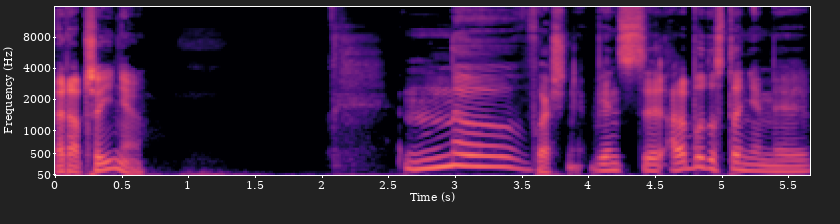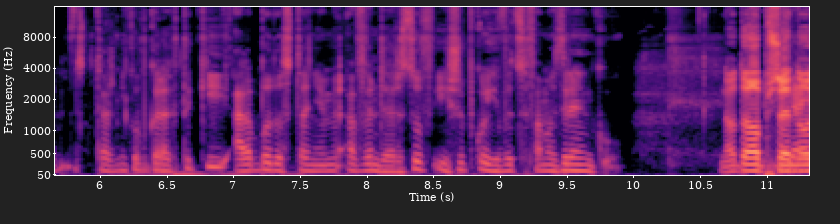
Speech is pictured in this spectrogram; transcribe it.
Raczej nie. No właśnie, więc y, albo dostaniemy Strażników Galaktyki, albo dostaniemy Avengersów i szybko ich wycofamy z rynku. No dobrze, ja no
